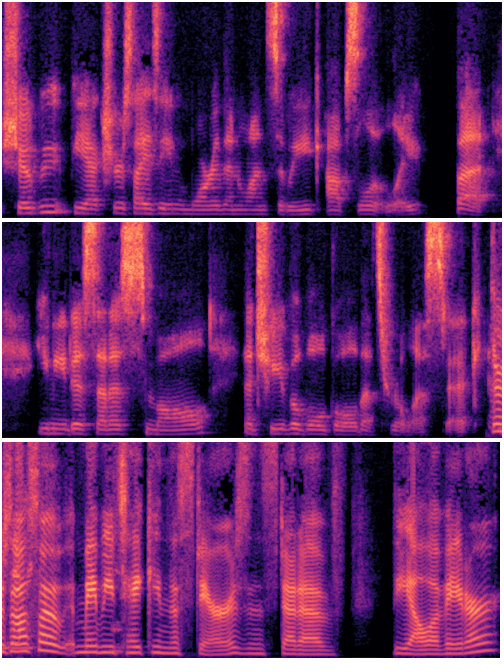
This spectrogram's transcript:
should we be exercising more than once a week? Absolutely. But you need to set a small, achievable goal that's realistic. There's also maybe taking the stairs instead of the elevator.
